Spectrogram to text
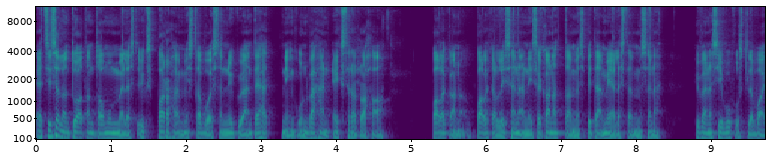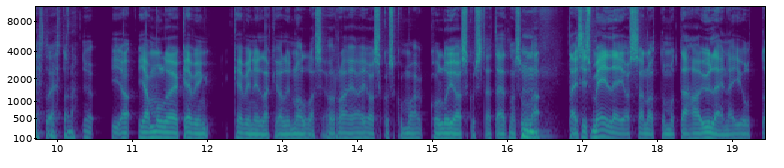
et sisällön tuotanto on mun mielestä yksi parhaimmista tavoista nykyään tehdä niin kuin vähän ekstra rahaa palkan, palkan lisänä, niin se kannattaa myös pitää mielessä tämmöisenä hyvänä sivuhustille vaihtoehtona. Ja, ja, ja mulle ja Kevin, Kevinilläkin oli nolla seuraajaa joskus, kun mä oon kuullut joskus tätä, että no sulla, mm. tai siis meille ei ole sanottu, mutta tämähän on yleinen juttu.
